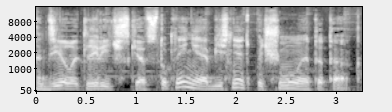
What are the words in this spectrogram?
делать лирические отступления и объяснять, почему это так.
